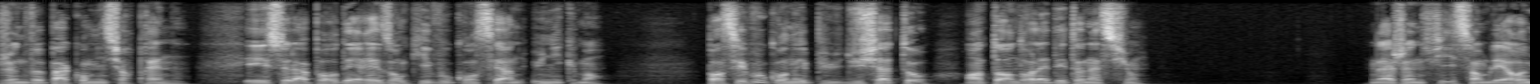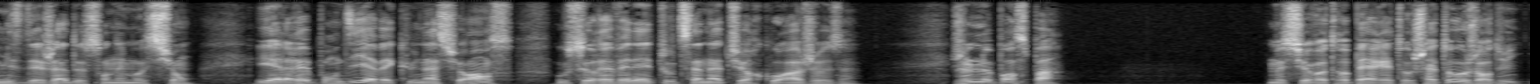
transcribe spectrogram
Je ne veux pas qu'on m'y surprenne. et cela pour des raisons qui vous concernent uniquement. Pensez-vous qu'on ait pu, du château, entendre la détonation? La jeune fille semblait remise déjà de son émotion, et elle répondit avec une assurance où se révélait toute sa nature courageuse. Je ne le pense pas. Monsieur votre père est au château aujourd'hui?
